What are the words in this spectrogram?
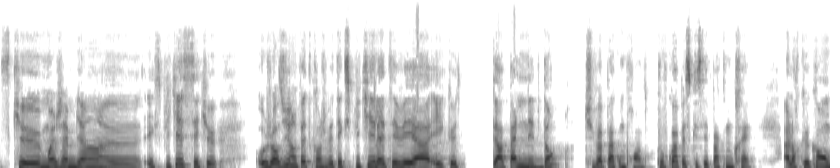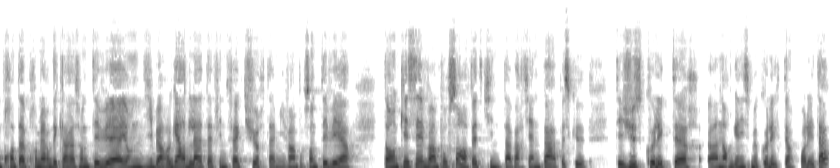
Ce que moi j'aime bien euh, expliquer, c'est que aujourd'hui, en fait, quand je vais t'expliquer la TVA et que t'as pas le nez dedans, tu vas pas comprendre. Pourquoi? Parce que c'est pas concret. Alors que quand on prend ta première déclaration de TVA et on te dit, bah regarde là, t'as fait une facture, t'as mis 20% de TVA, t'as encaissé 20% en fait qui ne t'appartiennent pas parce que t'es juste collecteur, un organisme collecteur pour l'État.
